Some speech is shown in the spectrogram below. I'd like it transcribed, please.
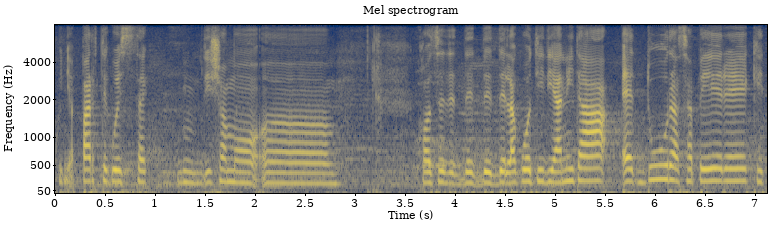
Quindi a parte questa diciamo, uh, cose de, de, de, della quotidianità è dura sapere che,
